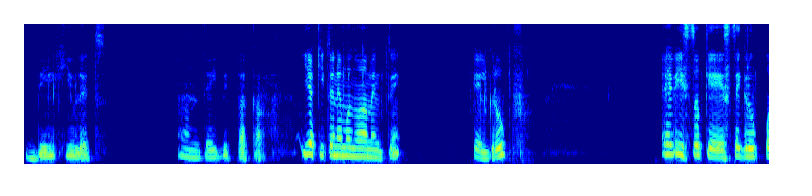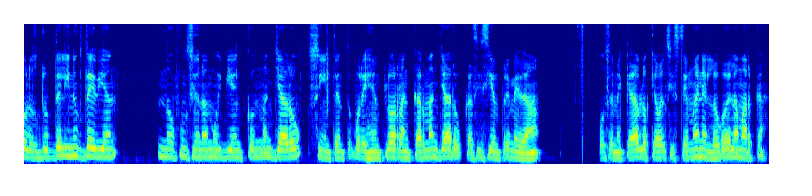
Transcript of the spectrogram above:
Bill Hewlett and David Packard. Y aquí tenemos nuevamente el group. He visto que este grupo o los grupos de Linux Debian no funcionan muy bien con Manjaro. Si intento, por ejemplo, arrancar Manjaro, casi siempre me da o se me queda bloqueado el sistema en el logo de la marca.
